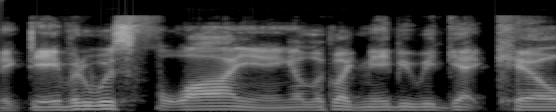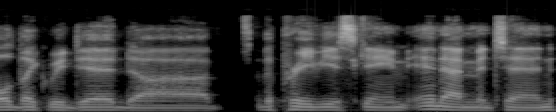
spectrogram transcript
McDavid was flying. It looked like maybe we'd get killed like we did uh, the previous game in Edmonton.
